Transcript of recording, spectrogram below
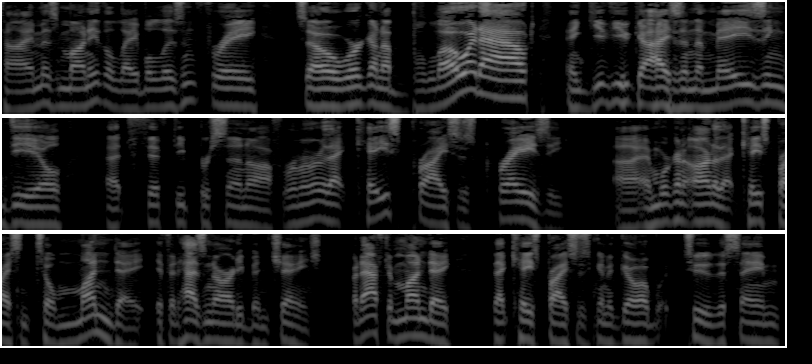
Time is money. The label isn't free. So we're going to blow it out and give you guys an amazing deal at 50% off. Remember that case price is crazy. Uh, and we're going to honor that case price until Monday if it hasn't already been changed. But after Monday, that case price is going to go up to the same,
